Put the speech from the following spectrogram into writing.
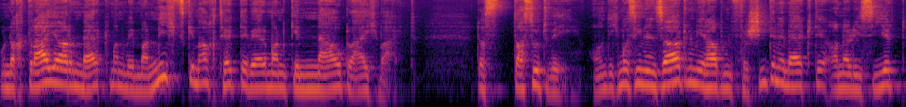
und nach drei Jahren merkt man, wenn man nichts gemacht hätte, wäre man genau gleich weit. Das, das tut weh. Und ich muss Ihnen sagen, wir haben verschiedene Märkte analysiert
